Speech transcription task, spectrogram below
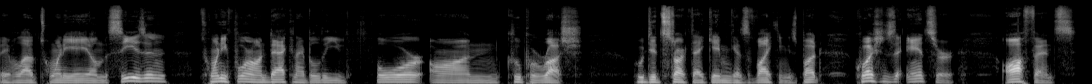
They've allowed 28 on the season, 24 on Dak, and I believe four on Cooper Rush, who did start that game against the Vikings. But questions to answer offense.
